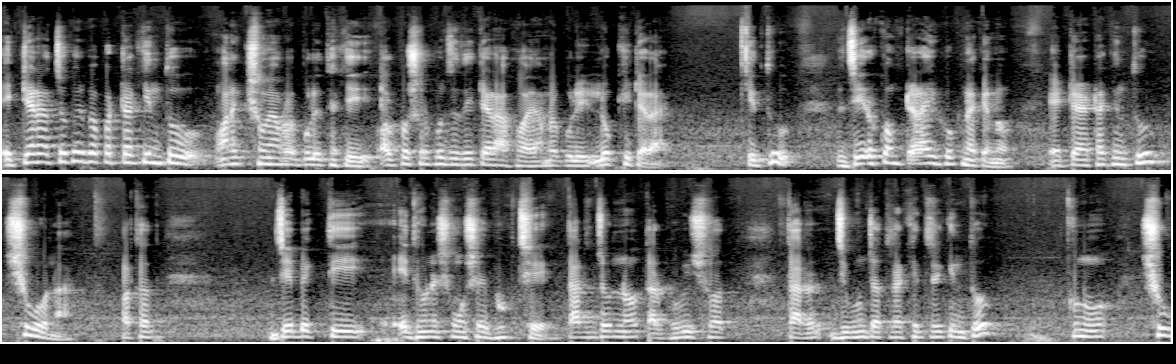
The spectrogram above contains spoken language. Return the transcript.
এই টেরা চোখের ব্যাপারটা কিন্তু অনেক সময় আমরা বলে থাকি, অল্প স্বল্প যদি টেরা হয়, আমরা বলি লক্ষ্মী টেরা। কিন্তু যেরকম টেরাই হোক না কেন, এই টেরাটা কিন্তু শুভ না। অর্থাৎ যে ব্যক্তি এই ধরনের সমস্যায় ভুগছে, তার জন্য তার ভবিষ্যৎ, তার জীবনযাত্রার ক্ষেত্রে কিন্তু কোনো শুভ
